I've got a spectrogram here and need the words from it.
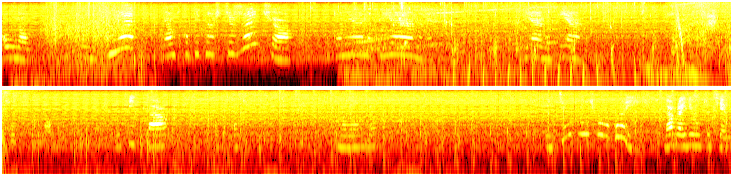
Oh no. O nie! Ja mam tylko 15 życia. To nie, no pijemy. Pijemy, pijemy. Pita. Iść? Dobra, idziemy przed siebie.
